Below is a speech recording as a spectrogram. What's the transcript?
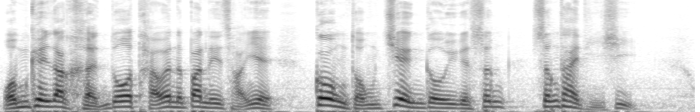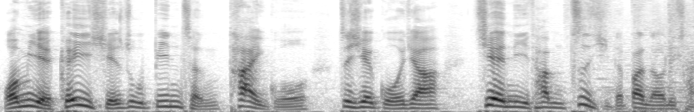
我们可以让很多台湾的半导体产业共同建构一个生生态体系。我们也可以协助槟城、泰国这些国家建立他们自己的半导体产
